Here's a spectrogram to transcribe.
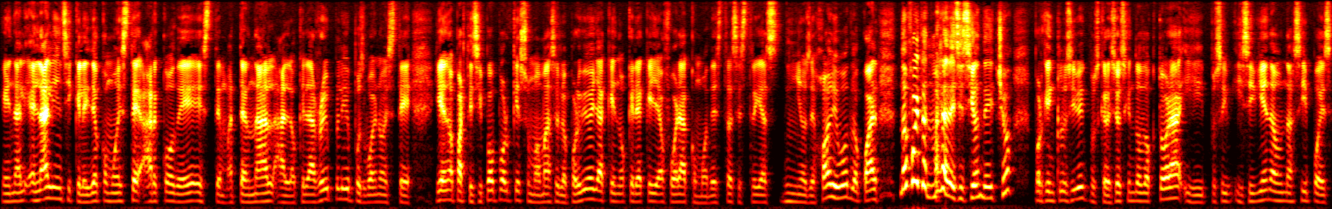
en, en Aliens y que le dio como este arco de este maternal a lo que era Ripley, pues bueno, este, ella no participó porque su mamá se lo prohibió, ya que no quería que ella fuera como de estas estrellas niños de Hollywood, lo cual no fue tan mala decisión, de hecho, porque inclusive pues creció siendo doctora y pues y, si bien aún así pues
